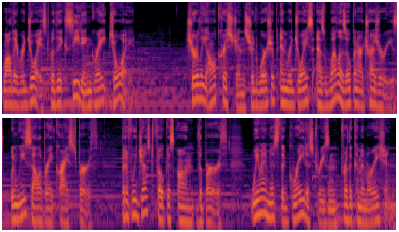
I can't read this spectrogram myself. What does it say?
while they rejoiced with exceeding great joy. Surely all Christians should worship and rejoice as well as open our treasuries when we celebrate Christ's birth. But if we just focus on the birth, we may miss the greatest reason for the commemoration.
